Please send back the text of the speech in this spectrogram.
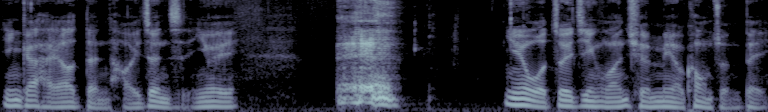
应该还要等好一阵子，因为因为我最近完全没有空准备。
